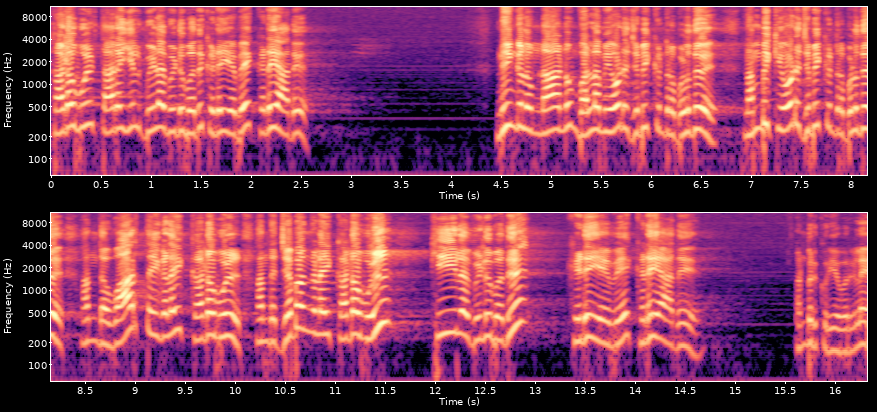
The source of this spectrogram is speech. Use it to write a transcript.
கடவுள் தரையில் விழ விடுவது கிடையவே கிடையாது. நீங்களும் நானும் வல்லமையோடு ஜெபிக்கின்ற பொழுது நம்பிக்கையோடு ஜெபிக்கின்ற பொழுது அந்த வார்த்தைகளை கடவுள் அந்த ஜெபங்களை கடவுள் கீழே விழுவது கிடையவே கிடையாது. அன்பிற்குரியவர்களே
